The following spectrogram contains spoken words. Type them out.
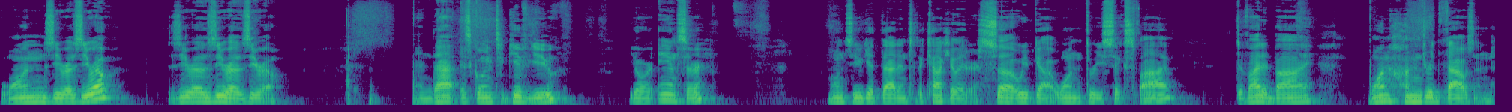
100, 000. And that is going to give you your answer once you get that into the calculator. So we've got 1365 divided by 100,000.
